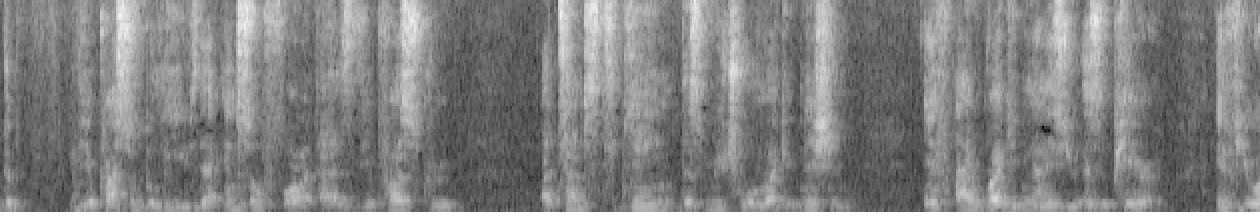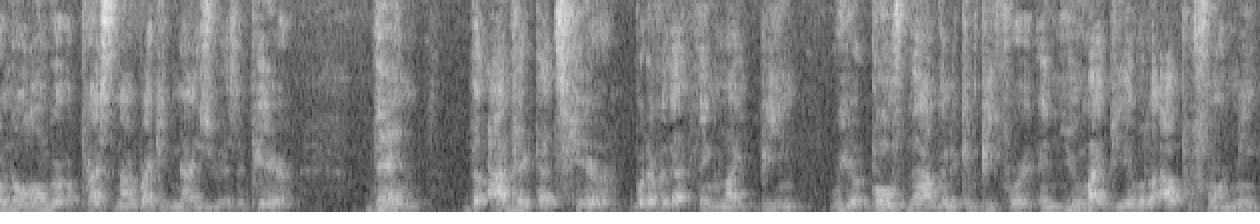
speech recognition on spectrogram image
The, the oppressor believes that insofar as the oppressed group attempts to gain this mutual recognition, if I recognize you as a peer, if you are no longer oppressed and I recognize you as a peer, then the object that's here, whatever that thing might be, we are both now going to compete for it, and you might be able to outperform me.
